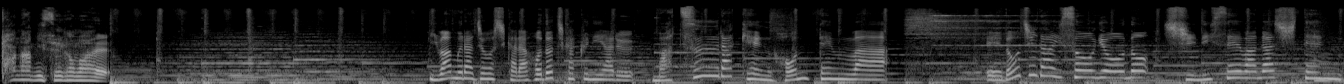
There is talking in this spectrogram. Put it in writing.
派な店構え。岩村城市からほど近くにある松浦県本店は江戸時代創業の老舗和菓子店。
